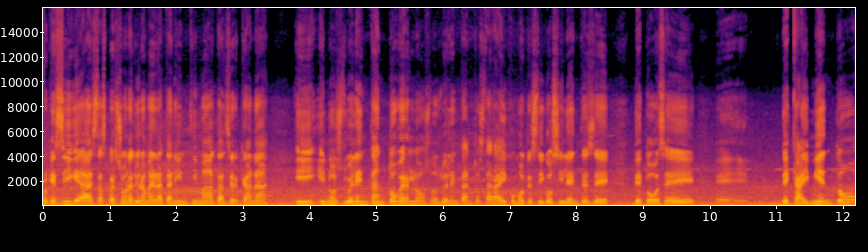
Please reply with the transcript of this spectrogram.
porque sigue a estas personas de una manera tan íntima, tan cercana y, y nos duelen tanto verlos, nos duelen tanto estar ahí como testigos silentes de, de todo ese eh, decaimiento,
